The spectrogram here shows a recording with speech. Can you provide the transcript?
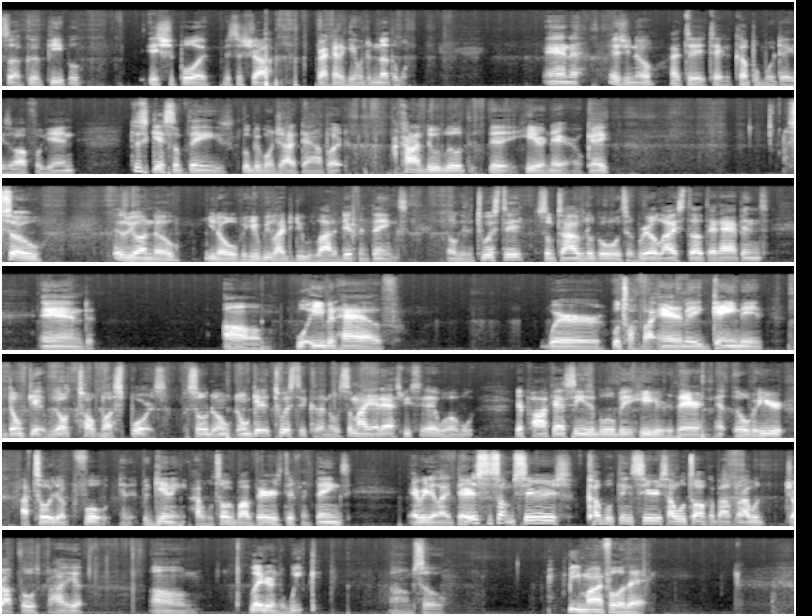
What's up, good people? It's your boy, Mr. Shaw, back at again with another one. And uh, as you know, I did take a couple more days off again, just get some things a little bit more jotted down. But I kind of do a little bit here and there, okay? So, as we all know, you know, over here we like to do a lot of different things. Don't get it twisted. Sometimes it'll go into real life stuff that happens, and um, we'll even have where we'll talk about anime, gaming. Don't get we all talk about sports, so don't don't get it twisted. Because I know somebody had asked me, said, "Well, your podcast seems a little bit here, there, and over here." I told you up before in the beginning, I will talk about various different things every day. Like there is something serious, couple things serious I will talk about, but I would drop those probably um, later in the week. Um, so be mindful of that.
